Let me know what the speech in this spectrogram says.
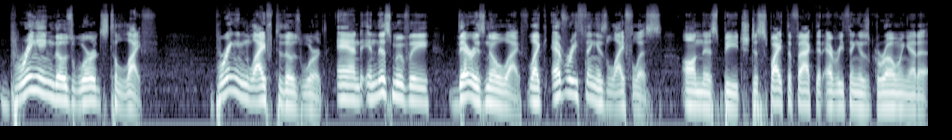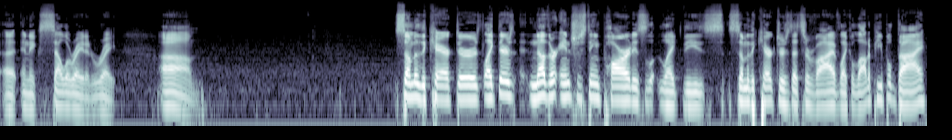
bringing those words to life, bringing life to those words. And in this movie, there is no life. Like everything is lifeless on this beach, despite the fact that everything is growing at, a, at an accelerated rate. Um, some of the characters, like there's another interesting part is like these some of the characters that survive. Like a lot of people die.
